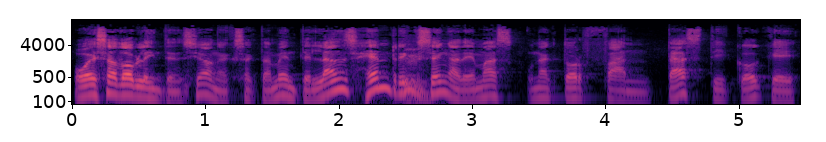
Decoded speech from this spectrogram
O esa doble intención, exactamente. Lance Henriksen, además, un actor fantástico que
